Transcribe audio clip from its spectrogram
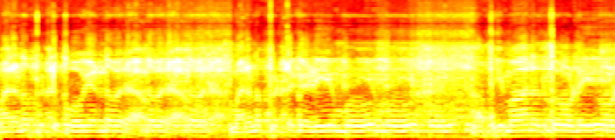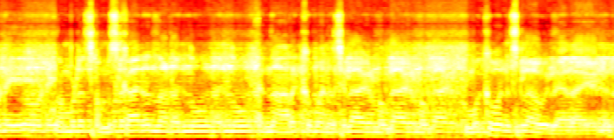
മരണപ്പെട്ടു പോകേണ്ടവരാണ്. മരണപ്പെട്ട് കഴിയുമ്പോൾ അഭിമാനത്തോടെ നമ്മുടെ സംസ്കാരം നടന്നു എന്ന് ആർക്ക് മനസ്സിലാകണം. നമുക്ക് മനസ്സിലാവില്ല ഏതായാലും.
